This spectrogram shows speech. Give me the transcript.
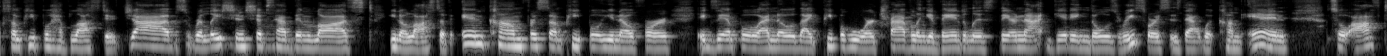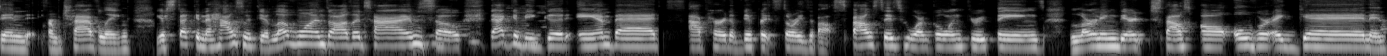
Some people have lost their jobs. Relationships mm-hmm. have been lost, you know, loss of income for some people. You know, for example, I know like people who are traveling evangelists, they're not getting those resources that would come in so often from traveling. You're stuck in the house with your loved ones all the time. So that can be mm-hmm. good and bad. I've heard of different stories about spouses who are going through things, learning their spouse all over again, and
